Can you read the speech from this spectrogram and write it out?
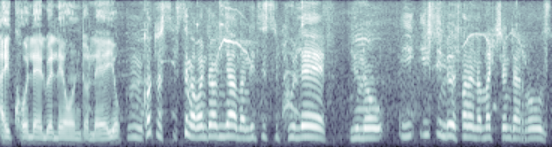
ayikholelwe leyo nto leyo. Mm, kodwa si- singabantu abamnyama ngithi sikhule you know i- i- into efana nama-gender roles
